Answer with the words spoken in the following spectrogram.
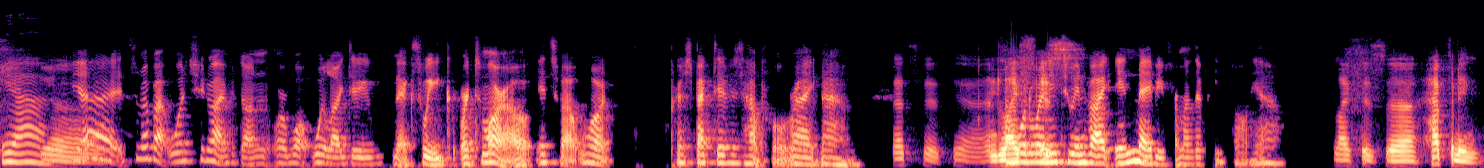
Yeah. yeah. Yeah. It's not about what should I have done or what will I do next week or tomorrow. It's about what perspective is helpful right now. That's it. Yeah. And life. And what do is, I need to invite in maybe from other people? Yeah. Life is uh, happening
